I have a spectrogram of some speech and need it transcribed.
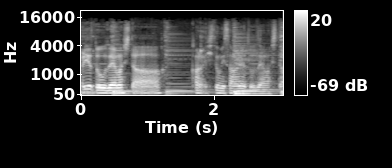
ありがとうございました。かなひとみさんありがとうございました。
